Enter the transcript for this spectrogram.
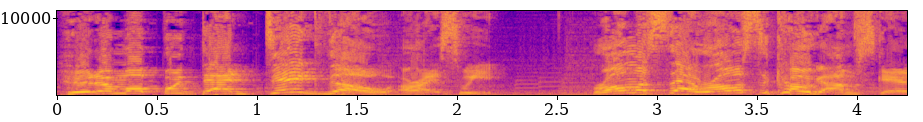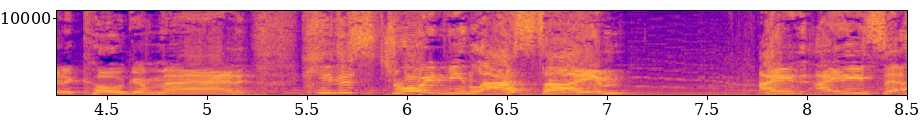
Hit him up with that dig, though. All right, sweet. We're almost there. We're almost to Koga. I'm scared of Koga, man. He destroyed me last time. I I need to.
